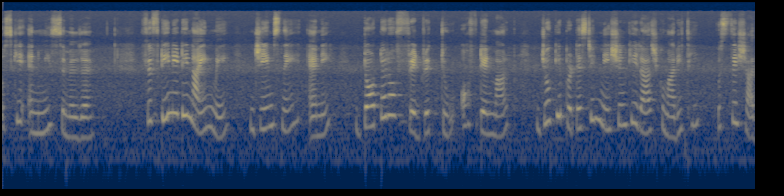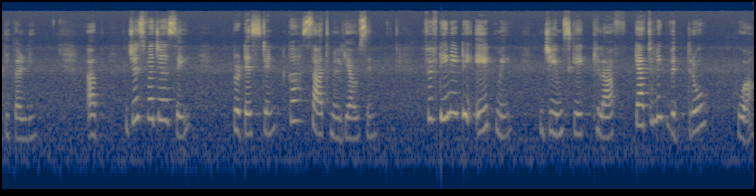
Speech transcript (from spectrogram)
उसके एनिमीज से मिल जाए। 1589 में जेम्स ने Anne daughter of Frederick two of Denmark जो कि प्रोटेस्टेंट नेशन की राजकुमारी थी, उससे शादी कर ली। अब, जिस वजह से प्रोटेस्टेंट का साथ मिल गया उसे। 1588 में जेम्स के खिलाफ कैथोलिक विद्रोह हुआ।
